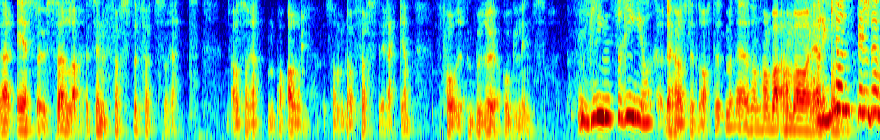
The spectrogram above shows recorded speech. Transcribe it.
der Esau selger sin førstefødselsrett, altså retten på arv, som da først i rekken, for brød og linser. Glinserier. Det høres litt rart ut, men det er sånn Han bare, han bare Og er det er så glansbilder.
